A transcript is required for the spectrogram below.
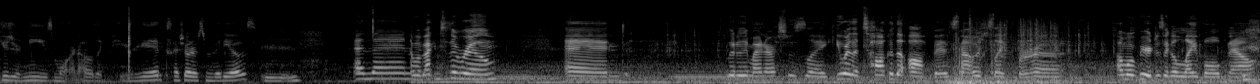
use your knees more. And I was like, period, because I showed her some videos. And then I went back into the room, and literally my nurse was like, you are the talk of the office. And I was just like, bruh. I'm over here just like a light bulb now.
